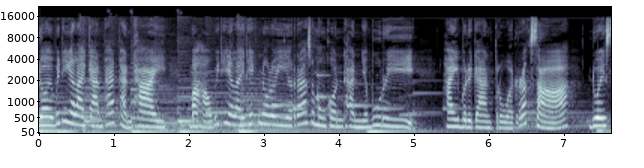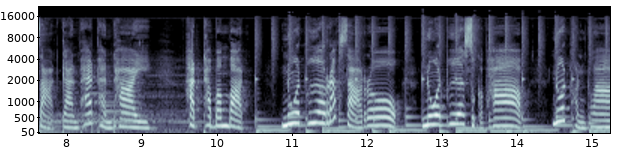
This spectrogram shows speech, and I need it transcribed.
โดยวิทยาลัยการแพทย์แผนไทย มหาวิทยาลัยเทคโนโลยีราชมงคลธัญบุรี ให้บริการตรวจรักษา ด้วยศาสตร์การแพทย์แผนไทย หัตถบำบัด นวดเพื่อรักษาโรค นวดเพื่อสุขภาพ นวดผ่อนคลา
